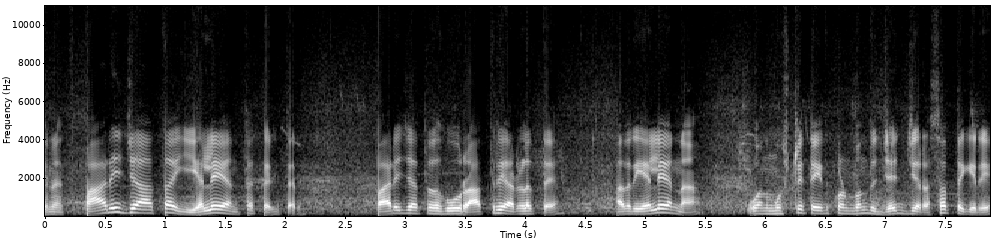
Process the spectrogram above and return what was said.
ಏನ, ಪಾರಿಜಾತ ಎಲೆ ಅಂತ ಕರೀತಾರೆ. ಪಾರಿಜಾತದ ಹೂ ರಾತ್ರಿ ಅರಳುತ್ತೆ. ಅದರ ಎಲೆಯನ್ನು ಒಂದು ಮುಷ್ಟಿ ತೆಗೆದುಕೊಂಡು ಬಂದು ಜಜ್ಜಿ ರಸ ತೆಗಿರಿ.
